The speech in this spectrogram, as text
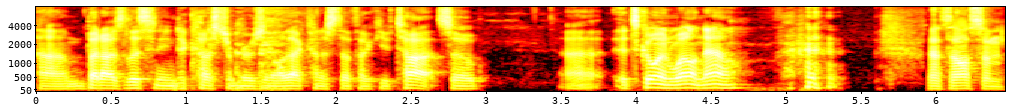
Um, but I was listening to customers and all that kind of stuff like you taught. So uh, it's going well now. that's awesome.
